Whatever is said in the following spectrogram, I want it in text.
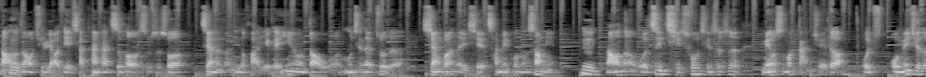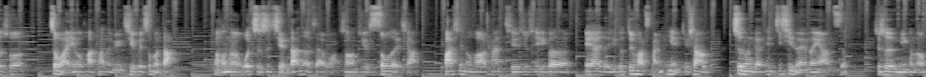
然后，让我去了解一下，看看之后是不是说这样的能力的话，也可以应用到我目前在做的相关的一些产品功能上面。嗯，然后呢，我自己起初其实是。没有什么感觉的，我我没觉得说这玩意的话，它的名气会这么大。然后呢，我只是简单的在网上去搜了一下，发现的话，它其实就是一个 AI 的一个对话产品，就像智能聊天机器人那样子，就是你可能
